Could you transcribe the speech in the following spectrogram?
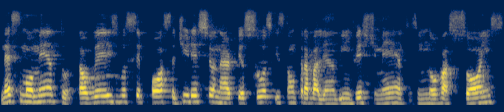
Nesse momento, talvez você possa direcionar pessoas que estão trabalhando em investimentos, em inovações,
